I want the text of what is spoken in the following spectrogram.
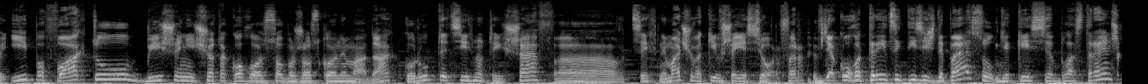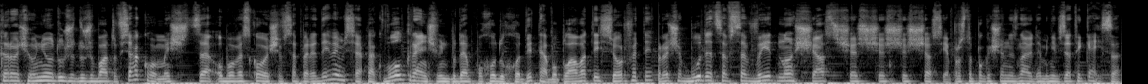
Е, і по факту більше нічого такого особо жорсткого нема, да? Корупти цігнутий шеф. Е, цих нема чуваків, ще є серфер, в якого 30 тисяч ДПСу. Якийсь Бластрендж. Коротше, у нього дуже-дуже багато всякого. Ми ж це обов'язково ще все передивимося. Так, Волкренч, він буде по ходу ходити або плавати, серфити. Коротше, буде це все видно. Щас, щас, щас, щас, щас. Я просто поки що не знаю, де мені взяти кейса.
